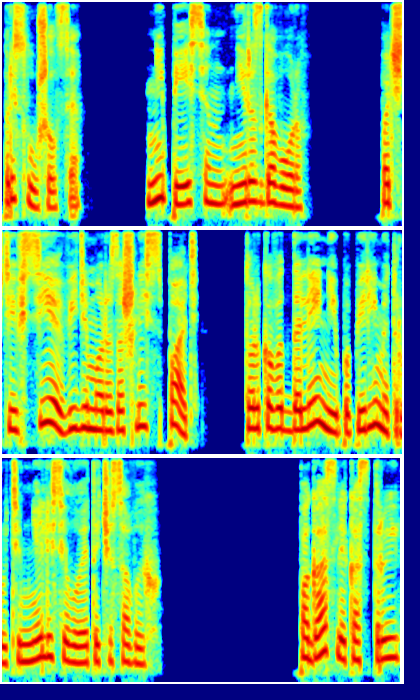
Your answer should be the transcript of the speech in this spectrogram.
прислушался. Ни песен, ни разговоров. Почти все, видимо, разошлись спать, только в отдалении по периметру темнели силуэты часовых. Погасли костры,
